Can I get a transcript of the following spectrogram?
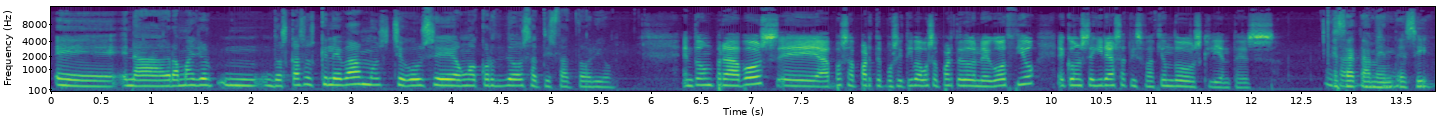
eh, en a gran maior mm, dos casos que levamos chegouse a un acordo satisfactorio. Entón, para vos, eh, a vosa parte positiva, a vosa parte do negocio é conseguir a satisfacción dos clientes. Exactamente, sí. sí.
